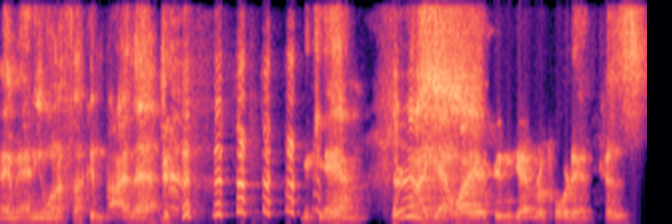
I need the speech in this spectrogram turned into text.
"Hey man, you want to fucking buy that? you can." There is, And I get why it didn't get reported because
